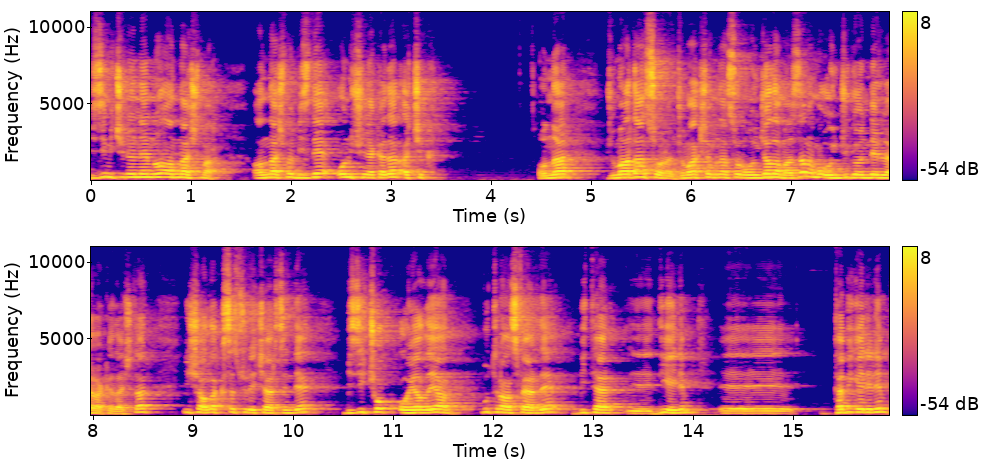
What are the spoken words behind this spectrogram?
bizim için önemli olan anlaşma. Anlaşma bizde 13'üne kadar açık. Onlar cumadan sonra, cuma akşamından sonra oyuncu alamazlar ama oyuncu gönderirler arkadaşlar. İnşallah kısa süre içerisinde bizi çok oyalayan bu transferde biter e, diyelim. E, tabii gelelim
